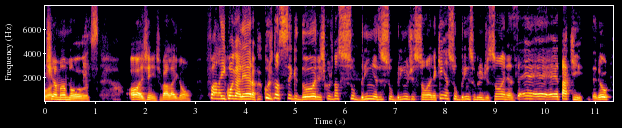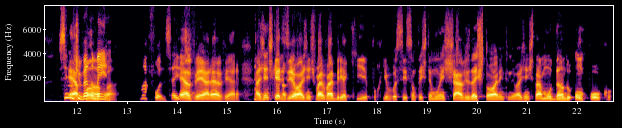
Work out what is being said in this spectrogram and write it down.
te amamos. Ó, gente, vai lá, Igão. Fala aí com a galera, com os nossos seguidores, com os nossos sobrinhas e sobrinhos de Sônia. Quem é sobrinho e sobrinho de Sônia, é, é, é, tá aqui, entendeu? Se não é tiver também, é. Mas foda-se, é isso. É a Vera, é a Vera. A gente quer dizer, ó, a gente vai, vai abrir aqui porque vocês são testemunhas chaves da história, entendeu? A gente está mudando um pouco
